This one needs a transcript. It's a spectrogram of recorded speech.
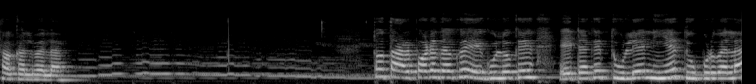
সকালবেলা। তো তারপরে দেখো এগুলোকে, এটাকে তুলে নিয়ে দুপুরবেলা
